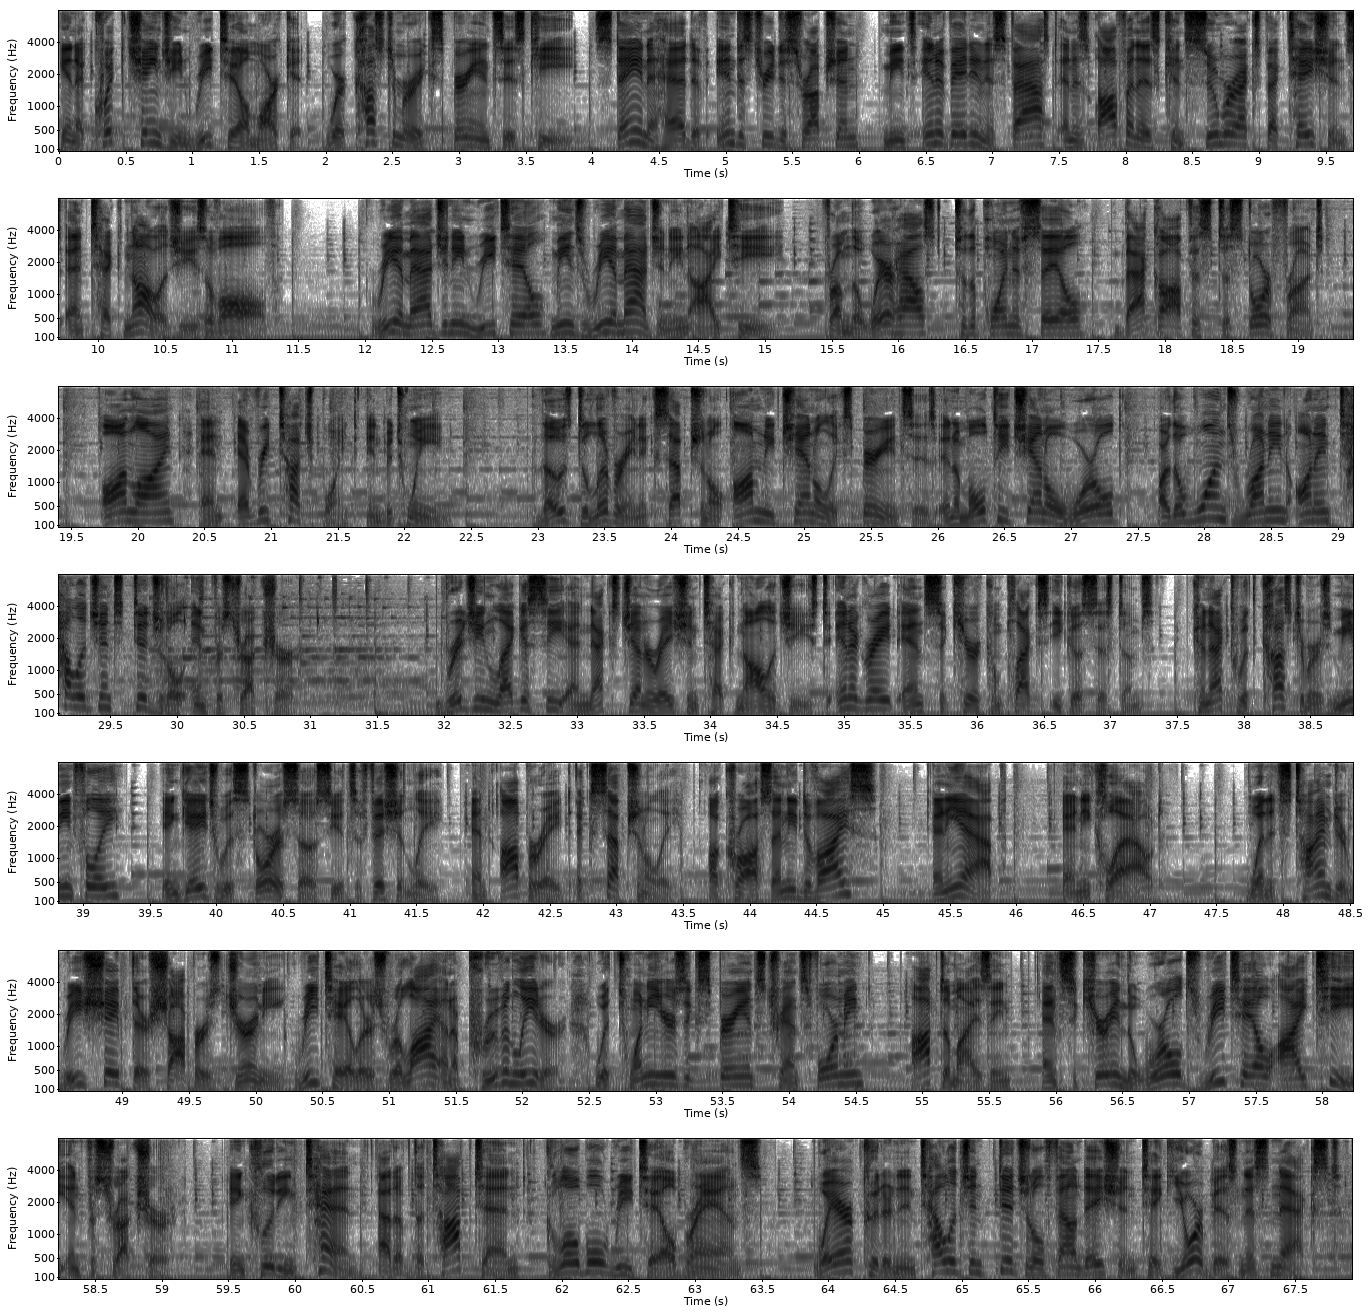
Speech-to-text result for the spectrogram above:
In a quick changing retail market where customer experience is key, staying ahead of industry disruption means innovating as fast and as often as consumer expectations and technologies evolve. Reimagining retail means reimagining IT. From the warehouse to the point of sale, back office to storefront, online, and every touchpoint in between. Those delivering exceptional omni-channel experiences in a multi-channel world are the ones running on intelligent digital infrastructure. Bridging legacy and next-generation technologies to integrate and secure complex ecosystems, connect with customers meaningfully, engage with store associates efficiently, and operate exceptionally across any device, any app, any cloud. When it's time to reshape their shopper's journey, retailers rely on a proven leader with 20 years experience transforming, optimizing, and securing the world's retail IT infrastructure, including 10 out of the top 10 global retail brands. Where could an intelligent digital foundation take your business next?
